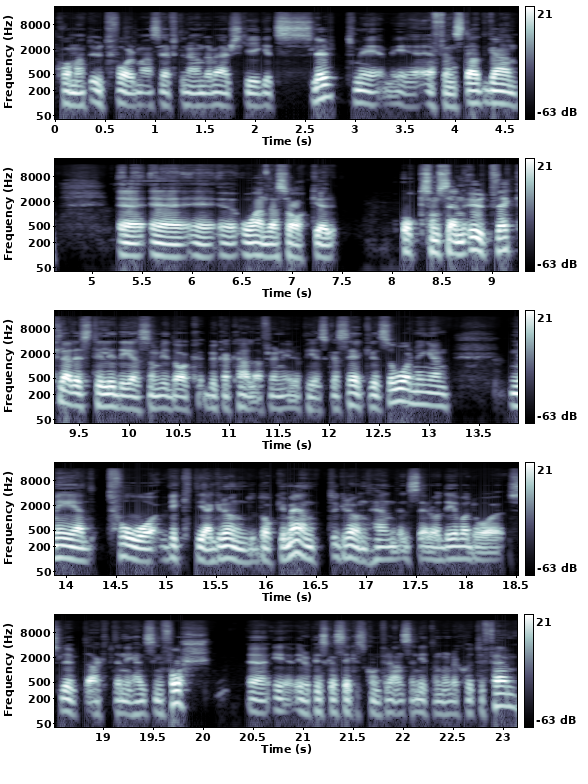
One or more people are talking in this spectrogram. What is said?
kom att utformas efter andra världskrigets slut med, med FN-stadgan och andra saker. Och som sen utvecklades till det som vi idag brukar kalla för den europeiska säkerhetsordningen med två viktiga grunddokument, grundhändelser och det var då slutakten i Helsingfors, eh, Europeiska säkerhetskonferensen 1975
